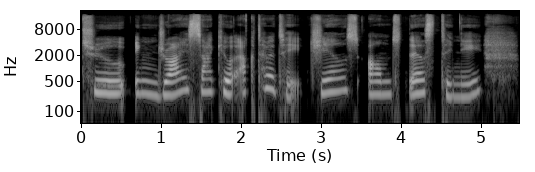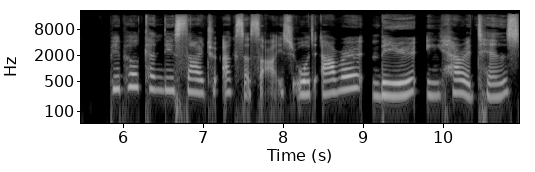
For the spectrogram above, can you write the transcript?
to enjoy cycle activity, genes aren't destiny, People can decide to exercise whatever their inheritance,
